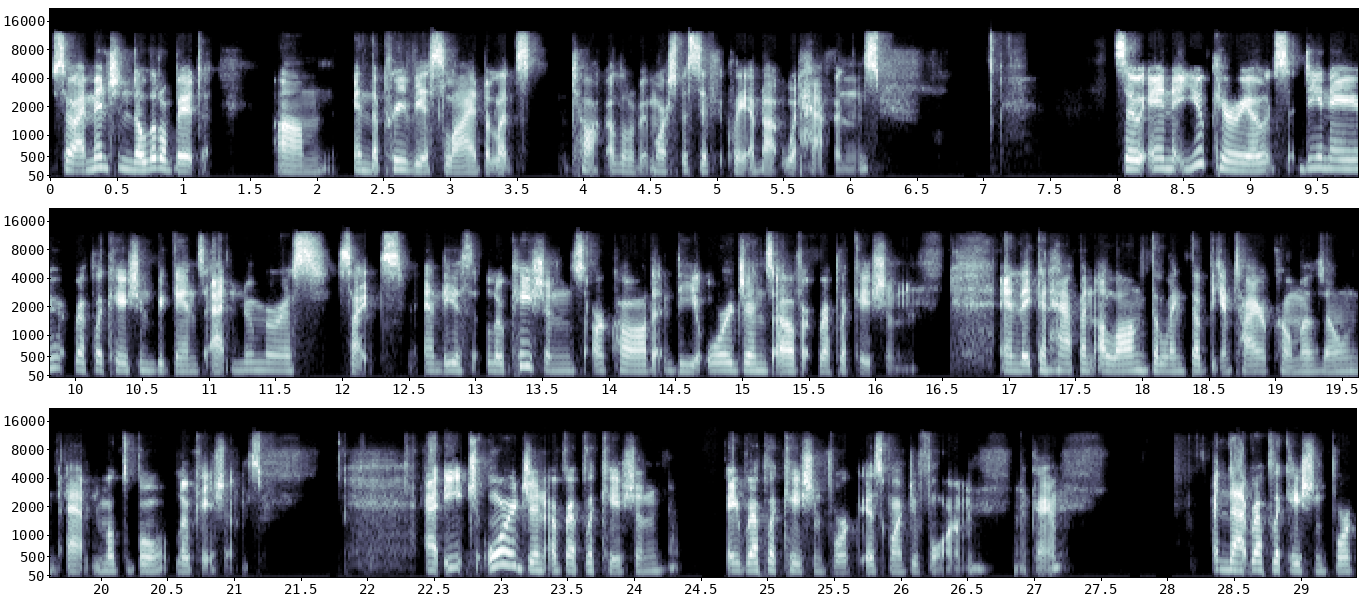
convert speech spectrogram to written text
So I mentioned a little bit um, in the previous slide, but let's talk a little bit more specifically about what happens. So in eukaryotes, DNA replication begins at numerous sites, and these locations are called the origins of replication. And they can happen along the length of the entire chromosome at multiple locations. At each origin of replication, a replication fork is going to form, okay? And that replication fork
